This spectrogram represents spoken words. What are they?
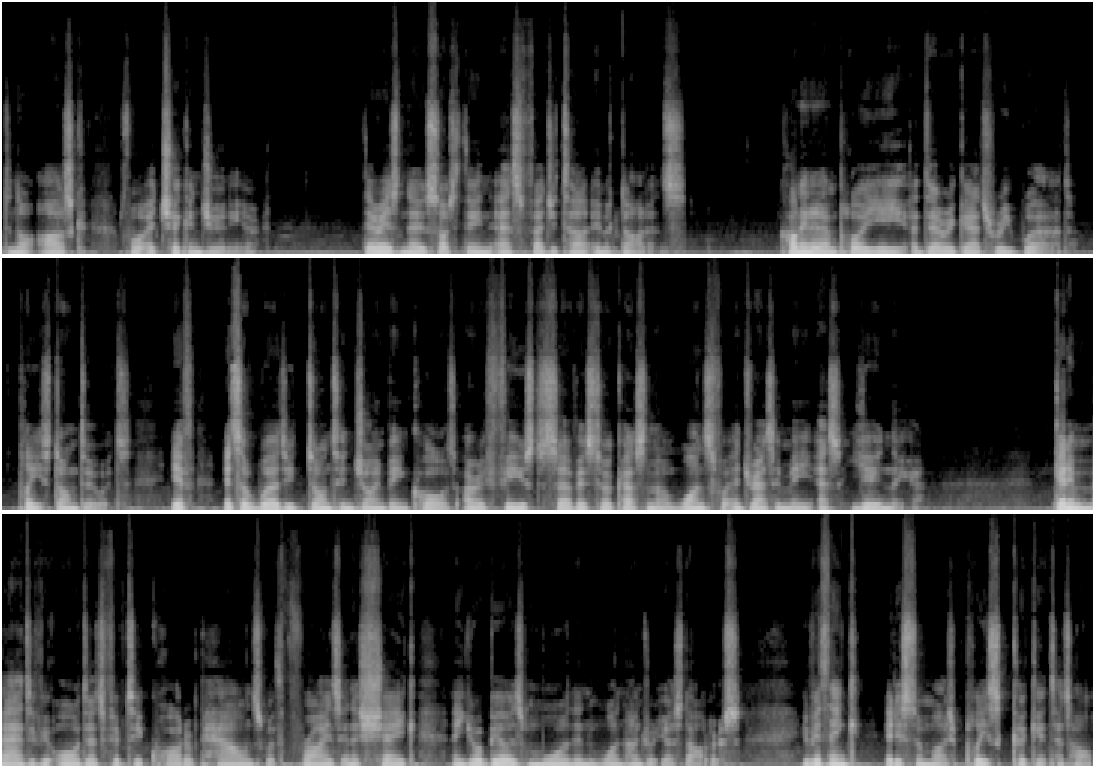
Do not ask for a Chicken Junior. There is no such thing as fajita in McDonald's. Calling an employee a derogatory word. Please don't do it. If it's a word you don't enjoy being called, I refused service to a customer once for addressing me as you nigger. Getting mad if you ordered 50 quarter pounds with fries and a shake and your bill is more than 100 US dollars. If you think it is too much, please cook it at home.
